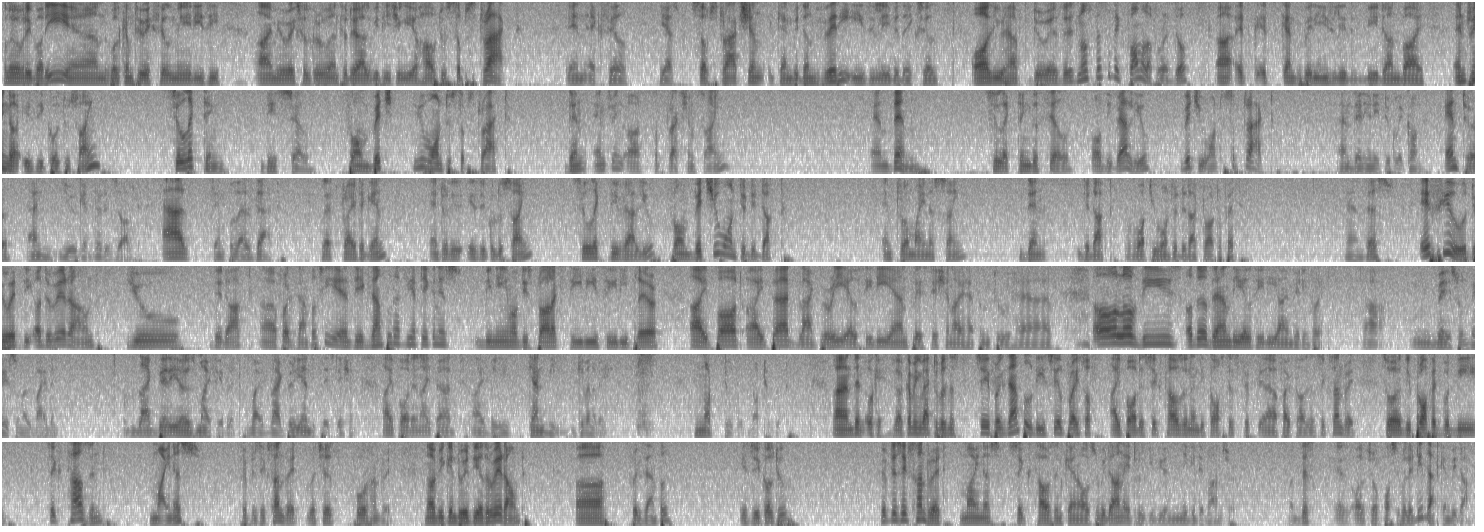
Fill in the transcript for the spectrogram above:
Hello everybody and welcome to Excel Made Easy. I'm your Excel guru and today I'll be teaching you how to subtract in Excel. Yes, subtraction can be done very easily with Excel. All you have to do is there is no specific formula for it though. Uh, it, it can be very easily be done by entering a is equal to sign, selecting the cell from which you want to subtract, then entering a subtraction sign and then selecting the cell or the value which you want to subtract. And then you need to click on enter and you get the result. As simple as that. Let's try it again. Enter the is equal to sign. Select the value from which you want to deduct. Enter a minus sign. Then deduct what you want to deduct out of it. And this. If you do it the other way around you deduct uh, for example see uh, the example that we have taken is the name of these products TV CD player iPod iPad Blackberry LCD and PlayStation. I happen to have all of these other than the LCD I'm waiting for it. Ah, mm, very soon very soon I'll buy them. Blackberry is my favorite my Blackberry and the PlayStation. iPod and iPad I believe can be given away. Not too good not too good and then okay so coming back to business. Say for example the sale price of iPod is 6000 and the cost is 50, uh, 5600 so the profit would be 6000 minus 5600 which is 400 now we can do it the other way around. Uh, for example is equal to 5600 minus 6000 can also be done. It will give you a negative answer. But this is also a possibility that can be done.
